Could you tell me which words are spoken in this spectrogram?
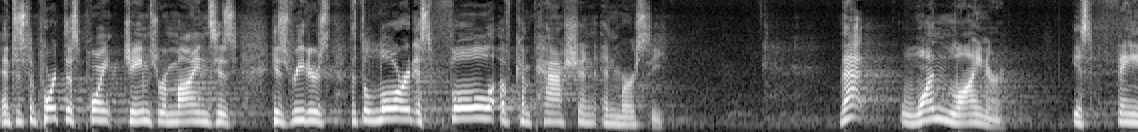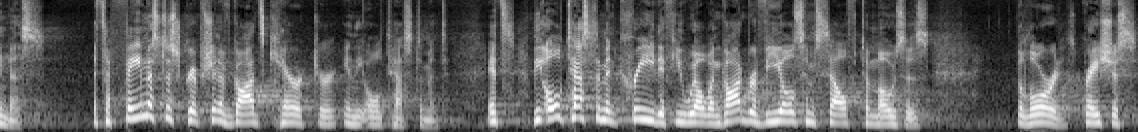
And to support this point, James reminds his, his readers that the Lord is full of compassion and mercy. That one liner is famous it's a famous description of God's character in the Old Testament. It's the Old Testament creed, if you will, when God reveals himself to Moses. The Lord is gracious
